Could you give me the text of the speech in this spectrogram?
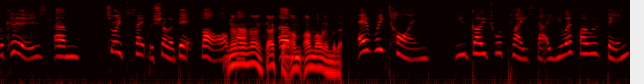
Because um sorry to take the show a bit far, no, but no, no. Go for it. I'm, um, I'm rolling with it. every time you go to a place that a UFO have been,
